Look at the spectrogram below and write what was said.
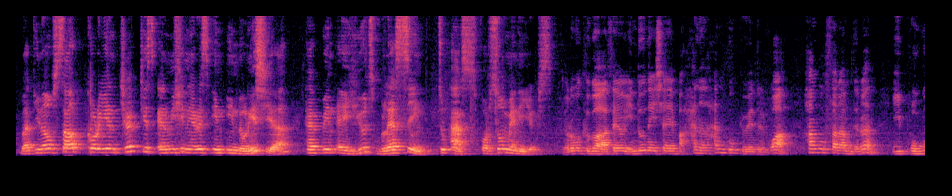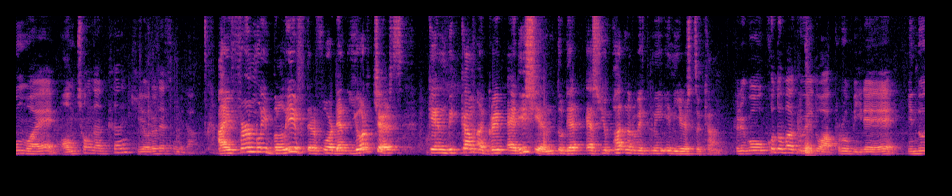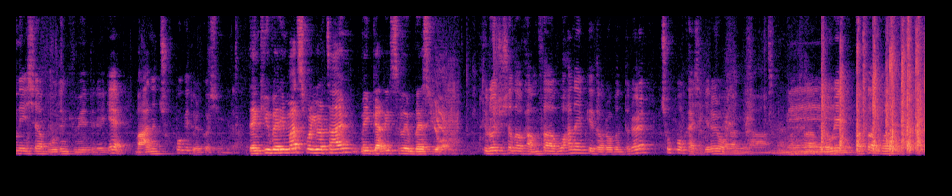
but you know, South Korean churches and missionaries in Indonesia have been a huge blessing to us for so many years. 여러분 그거 아세요? 인도네시아의 많은 한국 교회들과 한국 사람들은 이 복음화에 엄청난 큰 기여를 했습니다. I firmly believe, therefore, that your church can become a great addition to that as you partner with me in years to come. 그리고 코도바 교회도 앞으로 미래에 인도네시아 모든 교회들에게 많은 축복이 될 것입니다. Thank you very much for your time. May God richly bless you all. 들어주셔서 감사하고 하나님께서 여러분들을 축복하시기를 원합니다. 감사합니다. 우리 박수 한번.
